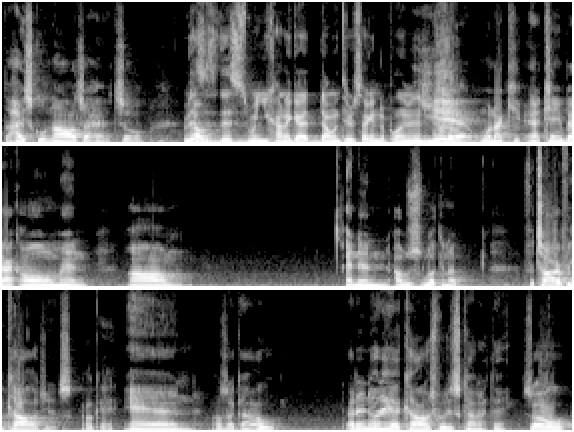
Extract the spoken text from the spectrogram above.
the high school knowledge I had. So This was- is this is when you kind of got done with your second deployment. yeah, when I came, I came back home and um, and then I was looking at photography colleges. Okay. And I was like, oh, I didn't know they had college for this kind of thing. So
